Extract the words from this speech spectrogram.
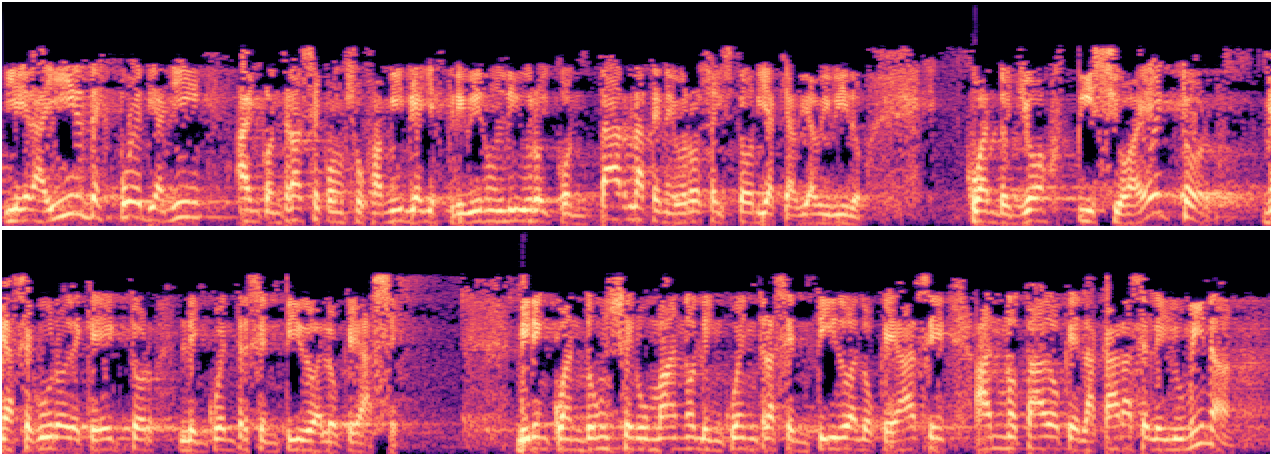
y era ir después de allí a encontrarse con su familia y escribir un libro y contar la tenebrosa historia que había vivido. Cuando yo auspicio a Héctor, me aseguro de que Héctor le encuentre sentido a lo que hace. Miren, cuando un ser humano le encuentra sentido a lo que hace, han notado que la cara se le ilumina.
